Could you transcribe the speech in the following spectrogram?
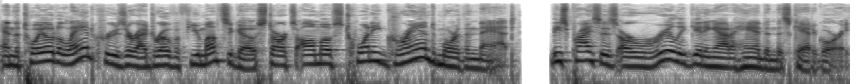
and the Toyota Land Cruiser I drove a few months ago starts almost 20 grand more than that. These prices are really getting out of hand in this category.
